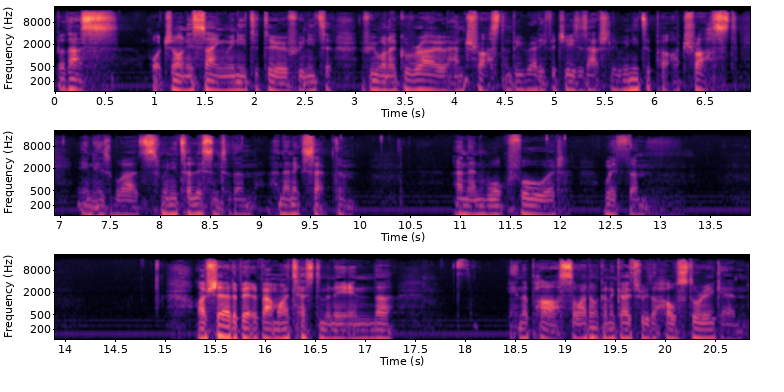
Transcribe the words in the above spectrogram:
But that's what John is saying we need to do if we need to if we want to grow and trust and be ready for Jesus actually we need to put our trust in his words we need to listen to them and then accept them and then walk forward with them I've shared a bit about my testimony in the in the past so I'm not going to go through the whole story again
